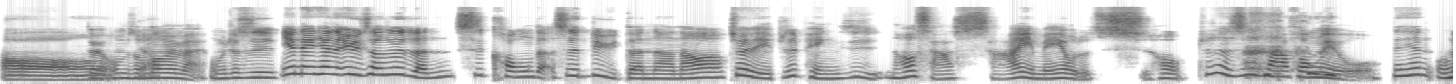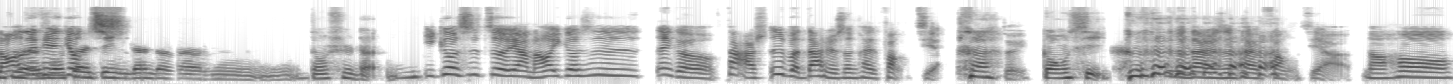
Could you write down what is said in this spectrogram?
哦，对我们什么都没买，我们就是因为那天的预测是人是空的，是绿灯啊，然后就也不是平日，然后啥啥也没有的时候，真的是发疯哎、我那天，然后那天又最近真的，嗯，都是人，一个是这样，然后一个是那个大日本大学生开始放假，对，恭喜，日本大学生开始放 假，然后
